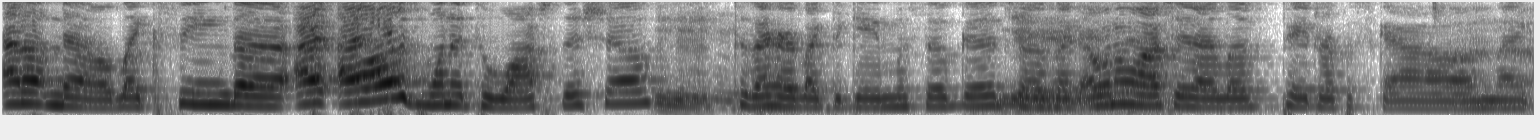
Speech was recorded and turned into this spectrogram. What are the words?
I don't know, like seeing the. I, I always wanted to watch this show because I heard like the game was so good. So I was like, I want to yeah. watch it. I love Pedro Pascal I and like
